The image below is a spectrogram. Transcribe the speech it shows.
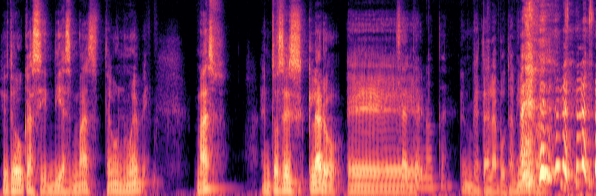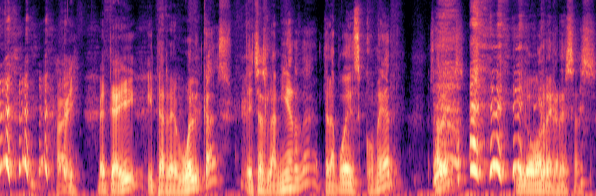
Yo tengo casi 10 más, tengo 9 más. Entonces, claro, Se te eh, notan. vete a la puta mierda. Ahí, vete ahí y te revuelcas, te echas la mierda, te la puedes comer, ¿sabes? Y luego regresas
